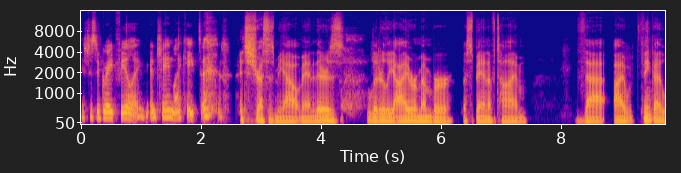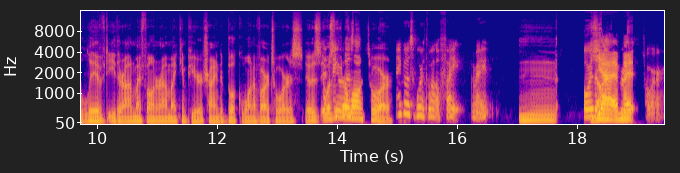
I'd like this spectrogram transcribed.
it's just a great feeling. And Shane like hates it. It stresses me out, man. There's literally I remember a span of time that I would think I lived either on my phone or on my computer trying to book one of our tours. It was it I wasn't think it even was- a long tour. I think it was worthwhile fight, right? Mm, Or the Yeah, our it might- tour.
